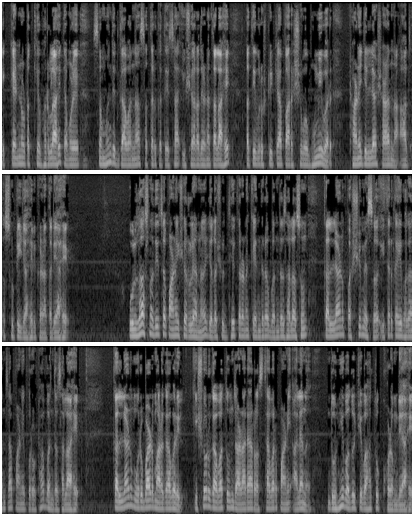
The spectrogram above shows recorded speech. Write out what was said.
एक्क्याण्णव टक्के भरलं आहे. त्यामुळे संबंधित गावांना सतर्कतेचा इशारा देण्यात आला आहे. अतिवृष्टीच्या पार्श्वभूमीवर ठाणे जिल्ह्या शाळांना आज सुटी जाहीर करण्यात आली आहे. उल्हास नदीचं पाणी शिरल्यानं जलशुद्धीकरण केंद्र बंद झालं असून कल्याण पश्चिमेसह इतर काही भागांचा पाणीपुरवठा बंद झाला आहे. कल्याण मुरबाड मार्गावरील किशोर गावातून जाणाऱ्या रस्त्यावर पाणी आल्यानं दोन्ही बाजूची वाहतूक खोळंबली आहे.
